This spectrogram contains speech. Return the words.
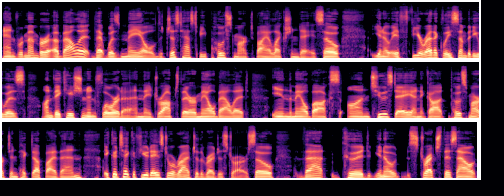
And remember, a ballot that was mailed just has to be postmarked by election day. So, you know, if theoretically somebody was on vacation in Florida and they dropped their mail ballot in the mailbox on Tuesday and it got postmarked and picked up by then, it could take a few days to arrive to the registrar. So that could, you know, stretch this out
